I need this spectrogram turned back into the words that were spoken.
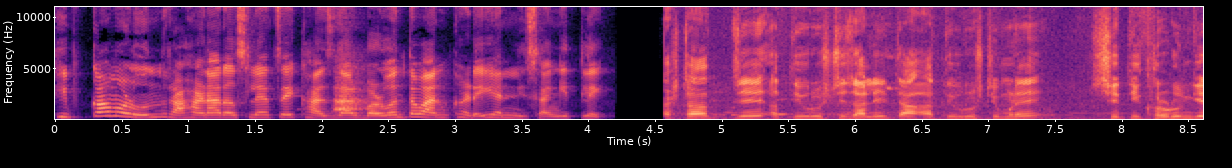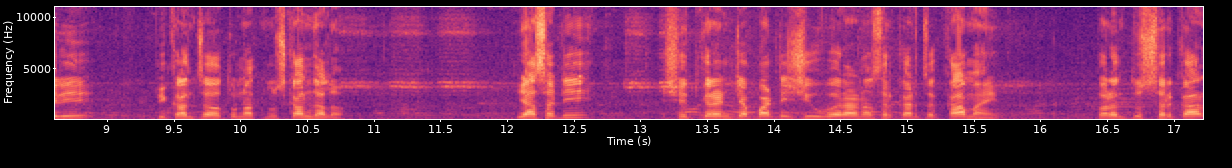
ठिपका म्हणून राहणार असल्याचे खासदार बळवंत वानखडे यांनी सांगितले. महाराष्ट्रात जे अतिवृष्टी झाली त्या अतिवृष्टीमुळे शेती खरडून गेली पिकांचं अतोनात नुकसान झालं. यासाठी शेतकऱ्यांच्या पाठीशी उभं राहणं सरकारचं काम आहे. परंतु सरकार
